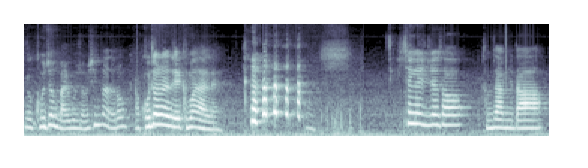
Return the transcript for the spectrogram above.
이거 고전 말고 좀 신간으로 아, 고전은 이제 그만할래. 시청해주셔서 감사합니다.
